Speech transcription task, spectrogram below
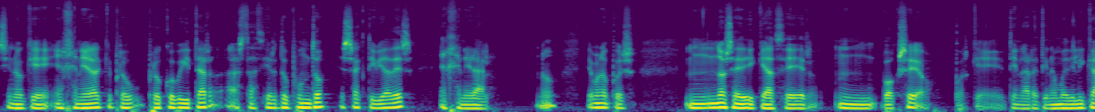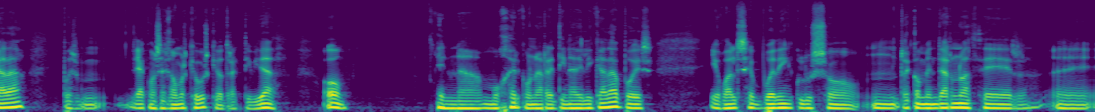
sino que en general que procure evitar hasta cierto punto esas actividades en general, ¿no? Bueno, pues mm, no se dedique a hacer mm, boxeo porque tiene la retina muy delicada, pues mm, le aconsejamos que busque otra actividad. O en una mujer con una retina delicada, pues igual se puede incluso recomendar no hacer, eh,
